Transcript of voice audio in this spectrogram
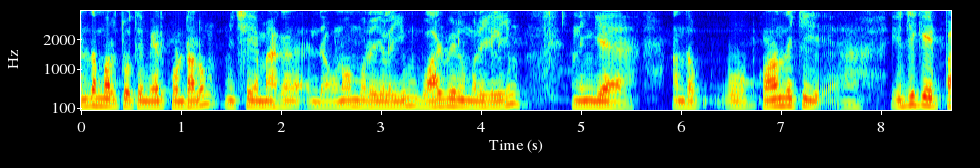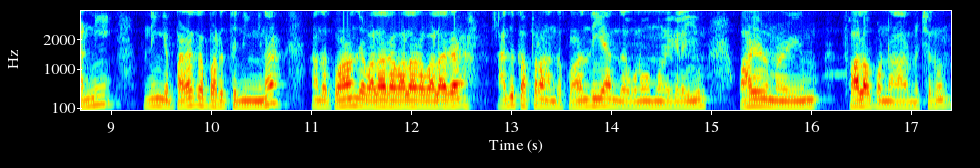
எந்த மருத்துவத்தை மேற்கொண்டாலும் நிச்சயமாக இந்த உணவு முறைகளையும் வாழ்வியல் முறைகளையும் நீங்கள் அந்த குழந்தைக்கு எஜுகேட் பண்ணி நீங்கள் பழக்கப்படுத்துனீங்கன்னா அந்த குழந்தை வளர வளர வளர அதுக்கப்புறம் அந்த குழந்தைய அந்த உணவு முறைகளையும் வாழ்வு முறையும் ஃபாலோ பண்ண ஆரம்பிச்சிடும்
